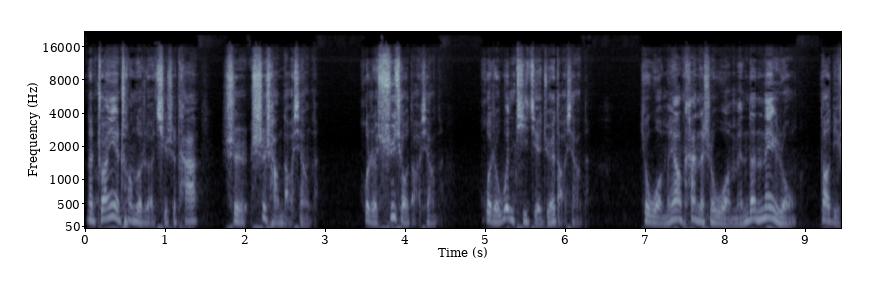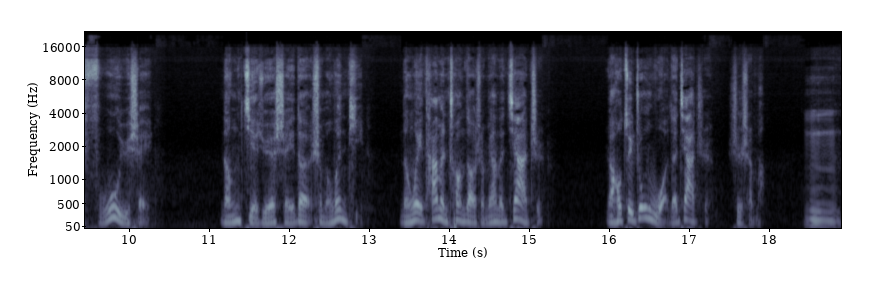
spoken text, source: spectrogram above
那专业创作者其实他是市场导向的，或者需求导向的，或者问题解决导向的。就我们要看的是我们的内容到底服务于谁，能解决谁的什么问题，能为他们创造什么样的价值，然后最终我的价值是什么。嗯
